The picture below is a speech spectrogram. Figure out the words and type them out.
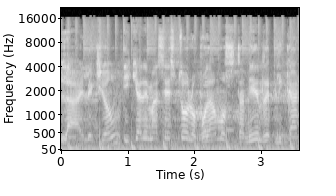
la elección y que además esto lo podamos también replicar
